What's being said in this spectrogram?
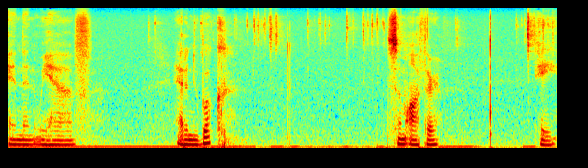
and then we have add a new book some author a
